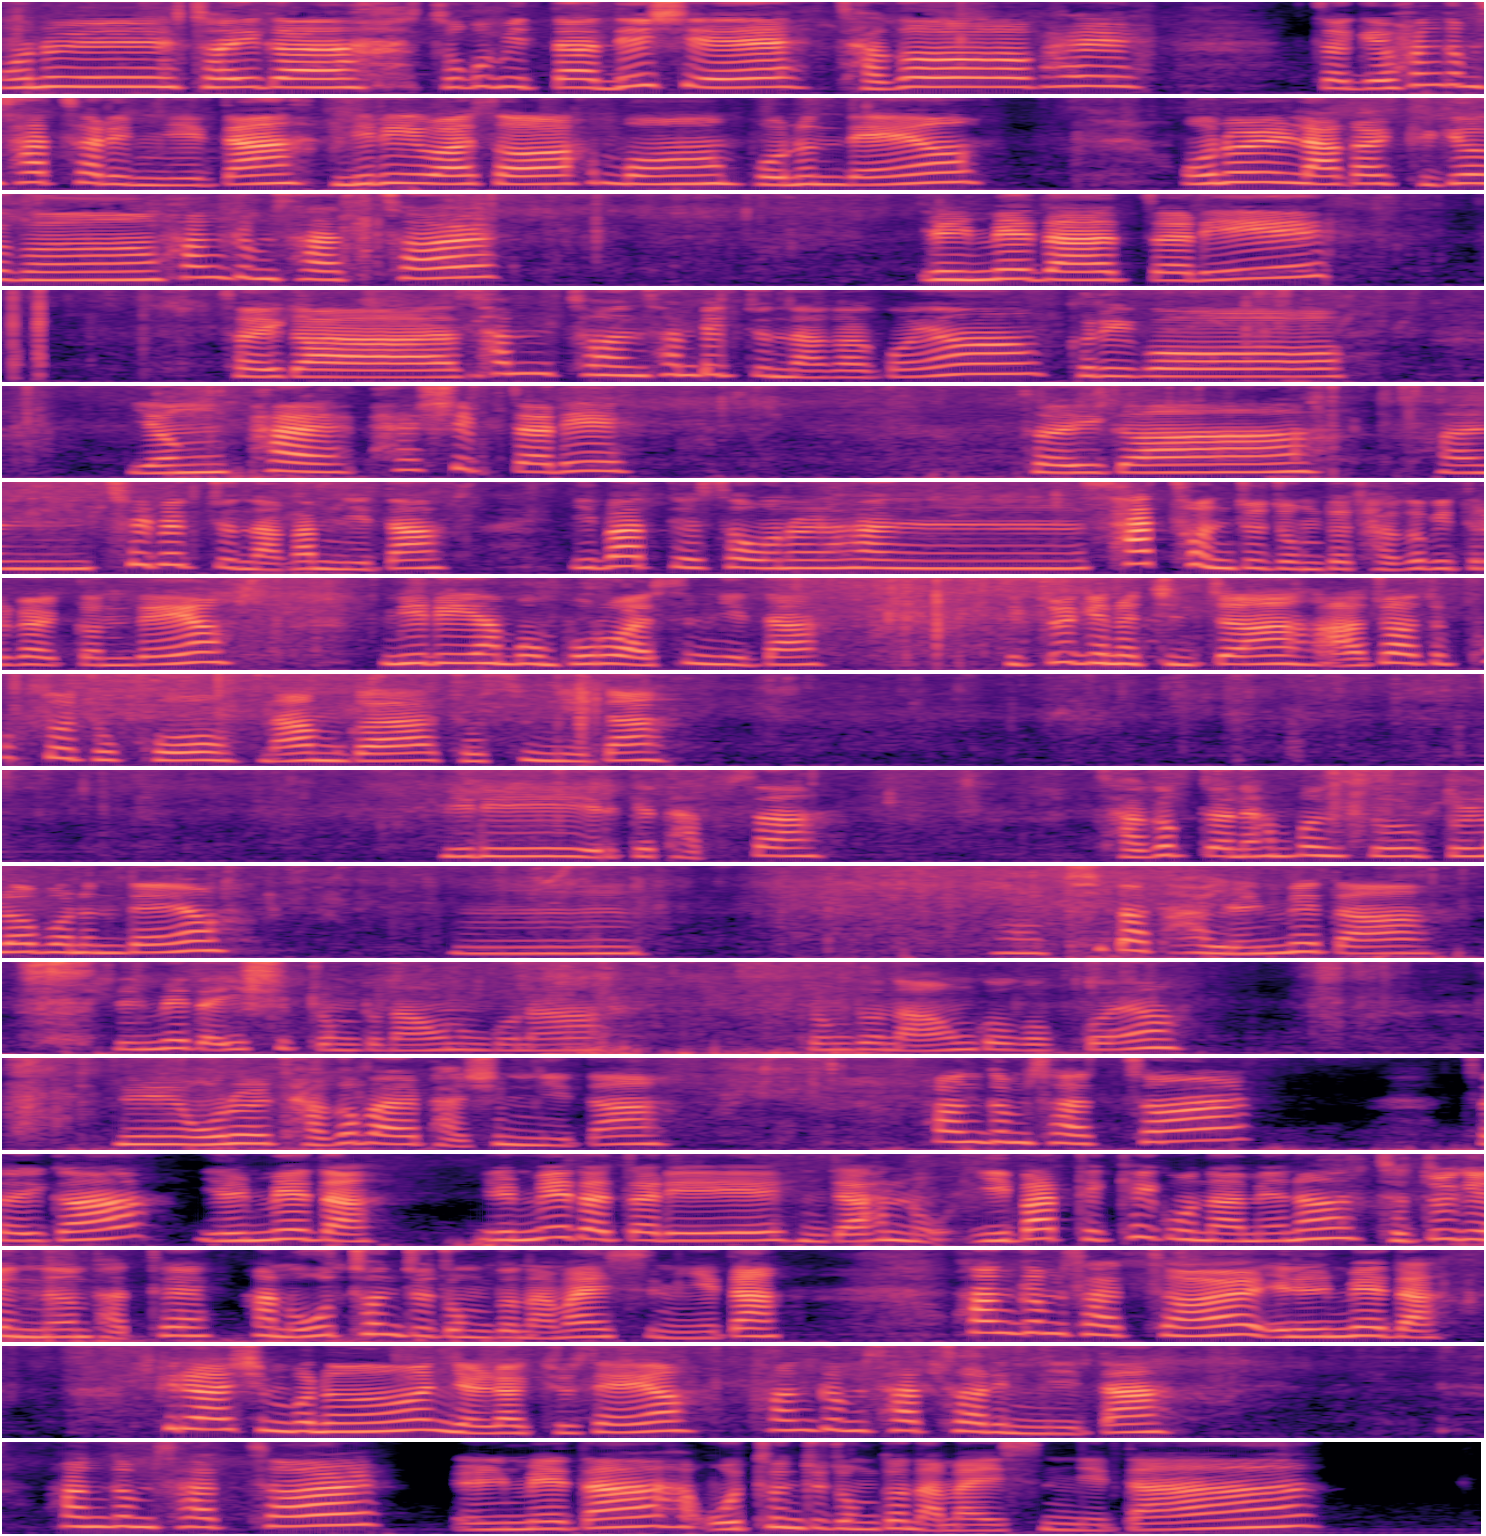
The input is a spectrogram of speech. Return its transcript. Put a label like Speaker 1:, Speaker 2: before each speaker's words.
Speaker 1: 오늘 저희가 조금 이따 4시에 작업할 저기 황금 사철입니다. 미리 와서 한번 보는데요. 오늘 나갈 규격은 황금 사철 1m짜리 저희가 3,300주 나가고요. 그리고 08 80짜리 저희가 한 700주 나갑니다. 이 밭에서 오늘 한 4,000주 정도 작업이 들어갈 건데요. 미리 한번 보러 왔습니다. 이쪽에는 진짜 아주 아주 폭도 좋고 나무가 좋습니다. 미리 이렇게 답사 작업 전에 한 번 쑥 둘러보는데요. 음, 어, 키가 다 1m, 1m 20 정도 나오는구나. 그 정도 나온 것 같고요. 네, 오늘 작업할 밭입니다. 황금사철 저희가 1m, 1m짜리 이제 한 이 밭에 캐고 나면은 저쪽에 있는 밭에 한 5천주 정도 남아 있습니다. 황금사철 1m 필요하신 분은 연락 주세요. 황금사철입니다. 황금사철 1m 5천주 정도 남아 있습니다.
